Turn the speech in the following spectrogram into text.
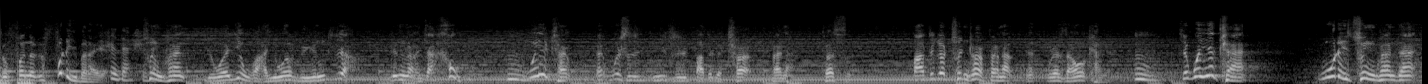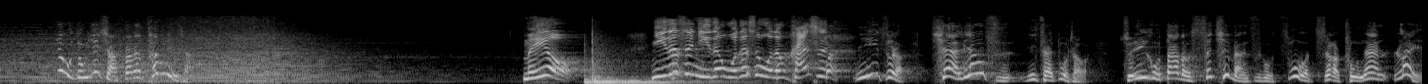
都放那个福利不来。是的，是的。存款有我有啊，有我卫生纸啊，仍让人家好。嗯。我一看，哎，我是你是把这个钱翻了。这是把这个存折翻了，我说让我看看。嗯。结果一看，我的存款单又都一下翻到他名下。没有，你的是你的，我的是我的，还是？你知道前两次你才多少？最后达到十七万之后，我这样从哪来呀？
